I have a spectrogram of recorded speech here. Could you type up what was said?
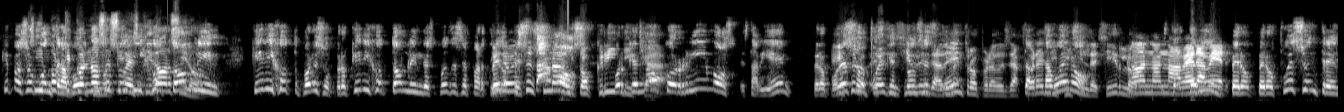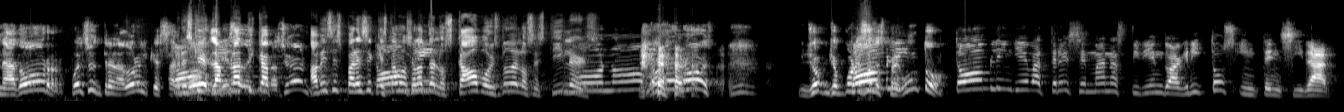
¿Qué pasó contra porque conoce su vestidor, Tomlin? ¿Qué dijo, por eso, pero qué dijo Tomlin después de ese partido? Pero eso es una autocrítica. Porque no corrimos. Está bien, pero por eso, eso lo puedes decir desde adentro, pero desde afuera es difícil decirlo. No, no, no, a ver, a ver. Pero, pero fue su entrenador, fue su entrenador el que salió. es que la plática, a veces parece que estamos hablando de los Cowboys, no de los Steelers. No, no, no, no. Yo, yo por eso les pregunto. Tomlin lleva tres semanas pidiendo a gritos intensidad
